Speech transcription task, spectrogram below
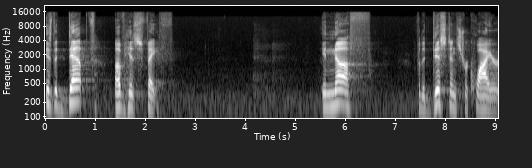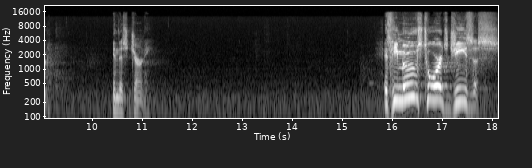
is the depth of his faith enough for the distance required in this journey? As he moves towards Jesus,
